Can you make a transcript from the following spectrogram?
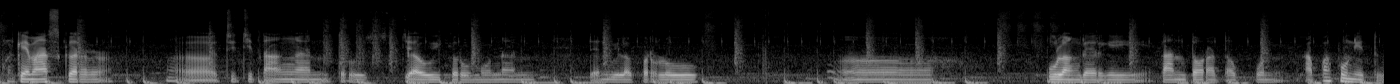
pakai masker uh, cuci tangan terus jauhi kerumunan. Dan bila perlu uh, pulang dari kantor ataupun apa pun itu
